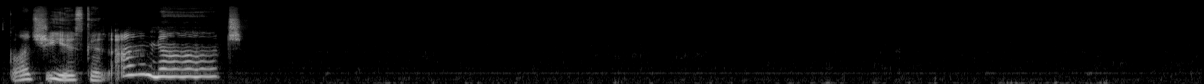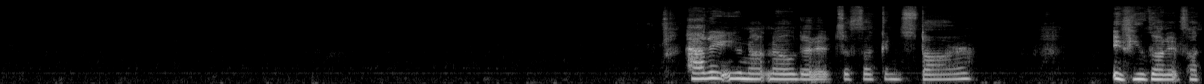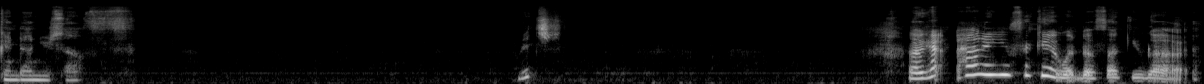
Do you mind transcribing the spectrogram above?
Glad she is, because I'm not. How did you not know that it's a fucking star? If you got it fucking done yourself. Bitch. Like, how, how do you forget what the fuck you got?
